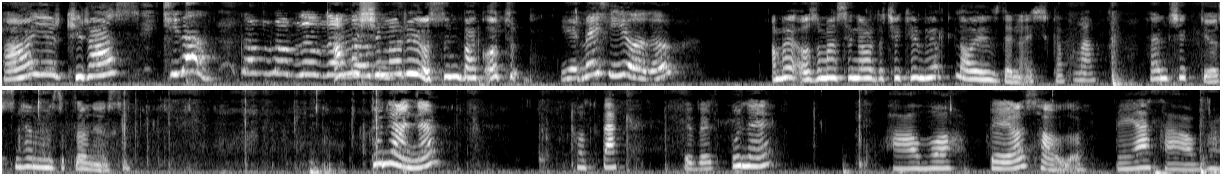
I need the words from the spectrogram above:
Hayır kiraz. Kiraz. Lam lam lam lam. Ama şımarıyorsun bak otur. Yemek yiyorum. Ama o zaman seni orada çekemiyorum da o yüzden aşkım. Tamam. Hem çek diyorsun hem mızıklanıyorsun. Bu ne anne? Toprak. Evet bu ne? Hava. Beyaz havlu. Beyaz hava.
